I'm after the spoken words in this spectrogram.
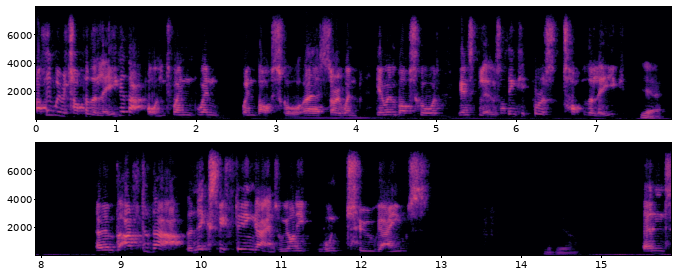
I think we were top of the league at that point when when when Bob scored. Uh, sorry, when yeah when Bob scored against Blues. I think it put us top of the league. Yeah. Um, but after that, the next fifteen games, we only won two games. Bloody hell. and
